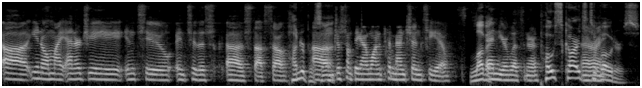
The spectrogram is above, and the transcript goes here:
uh, you know, my energy into into this uh, stuff. So 100%. um, just something I wanted to mention to you Love it. and your listeners. Postcards All to right. voters.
